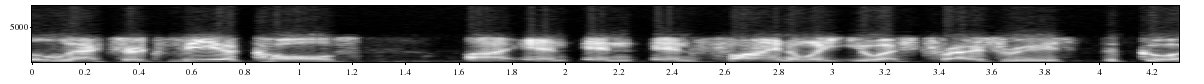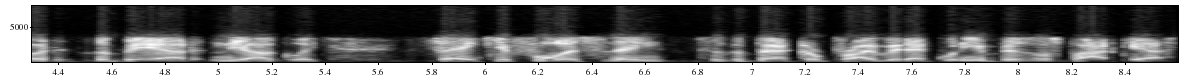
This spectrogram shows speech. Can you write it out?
electric vehicles, uh, and, and, and finally, U.S. Treasuries, the good, the bad, and the ugly. Thank you for listening to the Becker Private Equity and Business Podcast.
